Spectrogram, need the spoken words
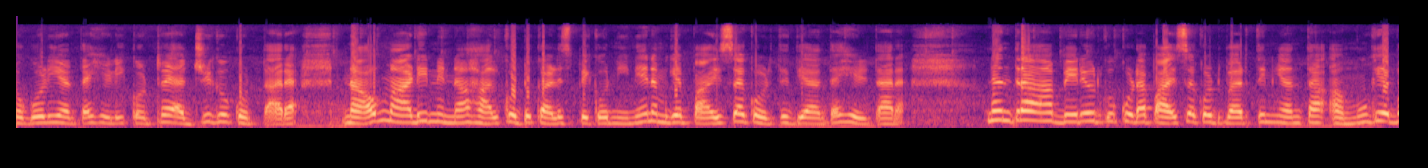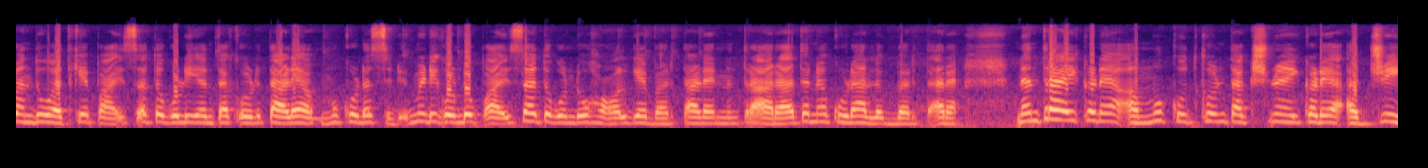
ತಗೊಳ್ಳಿ ಅಂತ ಹೇಳಿ ಕೊಟ್ಟರೆ ಅಜ್ಜಿಗೂ ಕೊಡ್ತಾರೆ. ನಾವು ಮಾಡಿ ನಿನ್ನ ಹಾಲು ಕೊಟ್ಟು ಕಳಿಸ್ಬೇಕು. ನೀನೇ ನಮಗೆ ಪಾಯಸ ಕೊಡ್ತಿದ್ಯಾ? ಅಂತ ಹೇಳ್ತಾರೆ. ನಂತರ ಬೇರೆಯವ್ರಿಗೂ ಕೂಡ ಪಾಯಸ ಕೊಟ್ಟು ಬರ್ತೀನಿ ಅಂತ ಅಮ್ಮಗೆ ಬಂದು ಅದಕ್ಕೆ ಪಾಯಸ ತಗೊಳ್ಳಿ ಅಂತ ಕೊಡ್ತಾಳೆ. ಅಮ್ಮ ಕೂಡ ಸಿಡಿಮಿಡಿಗೊಂಡು ಪಾಯಸ ತಗೊಂಡು ಹಾಲ್ಗೆ ಬರ್ತಾಳೆ. ನಂತರ ಆರಾಧನಾ ಕೂಡ ಅಲ್ಲಿಗೆ ಬರ್ತಾರೆ. ನಂತರ ಈ ಕಡೆ ಅಮ್ಮ ಕೂತ್ಕೊಂಡ ತಕ್ಷಣ ಈ ಕಡೆ ಅಜ್ಜಿ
